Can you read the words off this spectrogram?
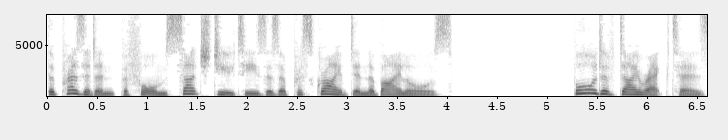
the President performs such duties as are prescribed in the bylaws. Board of Directors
